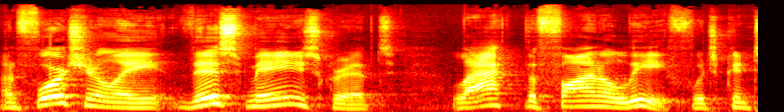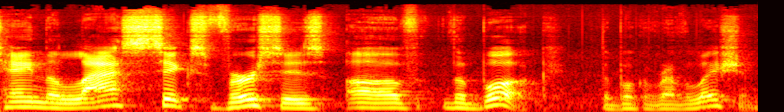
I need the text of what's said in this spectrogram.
Unfortunately, this manuscript lacked the final leaf, which contained the last six verses of the book, the book of Revelation.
